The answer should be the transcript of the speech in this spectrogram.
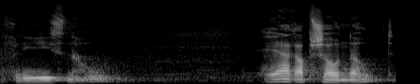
Fließt nach oben. Herabschauender Hund.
